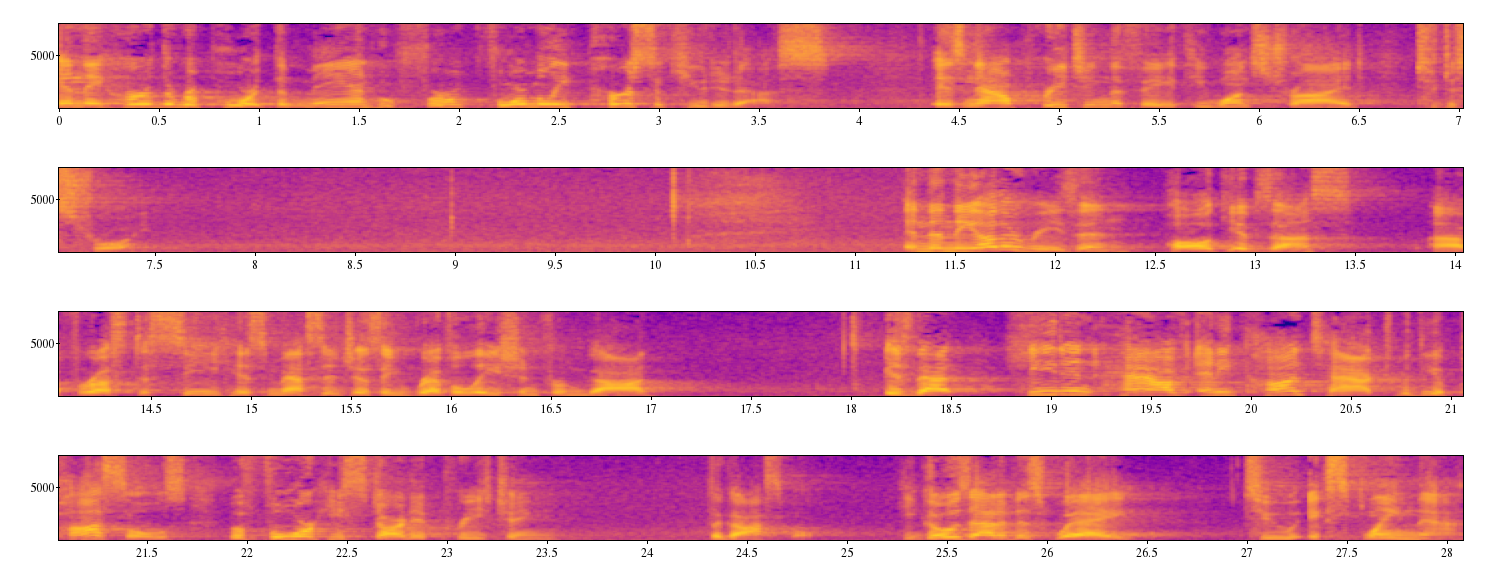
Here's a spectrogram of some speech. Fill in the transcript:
And they heard the report the man who formerly persecuted us is now preaching the faith he once tried to destroy. And then the other reason Paul gives us uh, for us to see his message as a revelation from God is that he didn't have any contact with the apostles before he started preaching the gospel. He goes out of his way to explain that,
